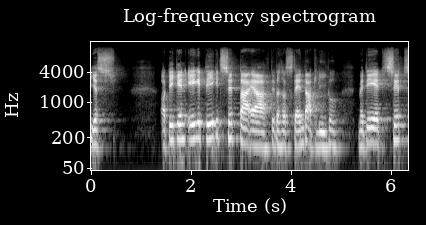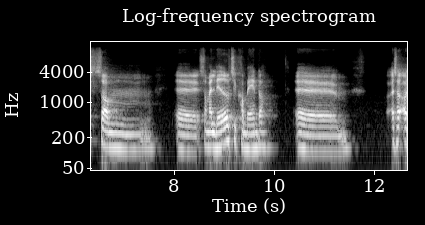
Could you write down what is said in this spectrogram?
Yes. Og det er igen ikke, det er ikke et sæt, der er det, der hedder Standard Legal, men det er et sæt, som, øh, som er lavet til Commander. Øh, altså, og,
